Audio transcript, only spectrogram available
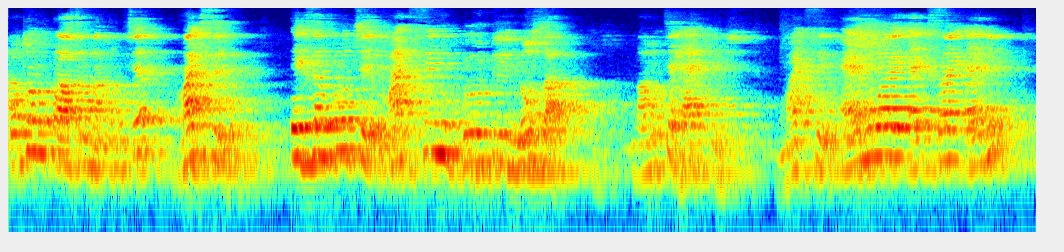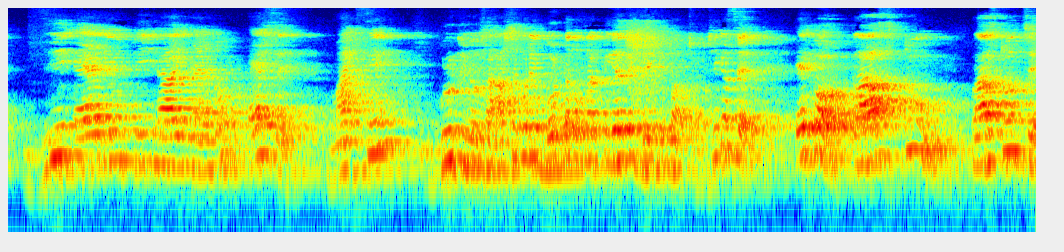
প্রথম ক্লাসের নাম হচ্ছে মাইক্সিন এক্সাম্পল হচ্ছে মাইক্সিন গ্লুটিনোসা। নাম হচ্ছে hagfish Myxine M Y X I N G N U T I N O S A. Myxine glutinosa আশা করি বোর্ডটা তোমরা ক্লিয়ারলি দেখতে পাচ্ছ, ঠিক আছে? এরপর ক্লাস 2 ক্লাস 2 হচ্ছে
